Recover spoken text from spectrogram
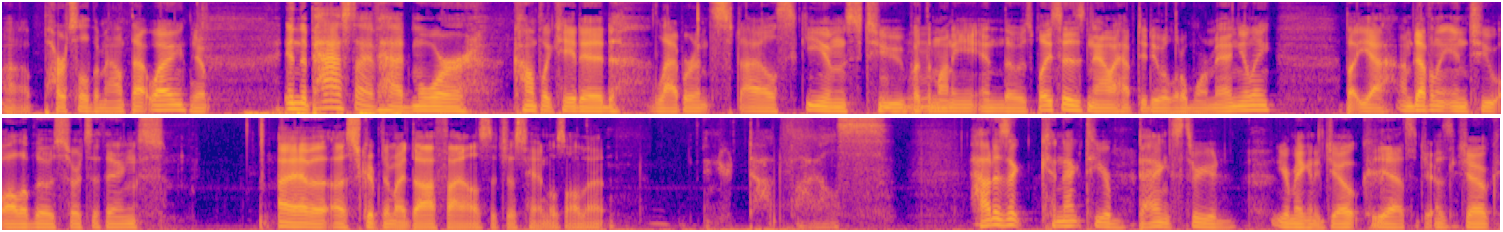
uh, parcel them out that way. Yep. in the past i've had more complicated labyrinth style schemes to put the money in those places. Now i have to do a little more manually. But yeah i'm definitely into all of those sorts of things. I have a, a script in my dot files that just handles all that. in your dot files. How does it connect to your banks through your you're making a joke Yeah, it's a joke. That's a joke.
